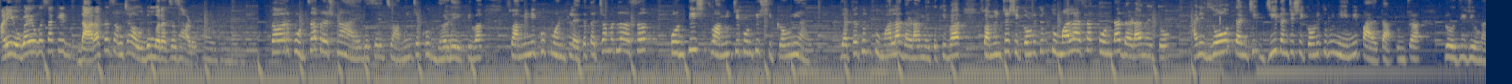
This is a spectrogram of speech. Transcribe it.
आणि योगायोग असा की दारातच आमच्या औदुंबराचं झाड होतं. तर पुढचा प्रश्न आहे जसे स्वामींचे खूप धडे किंवा स्वामींनी खूप म्हटलंय तर त्याच्यामधलं असं कोणती स्वामींची कोणती शिकवणी आहे? ज्याच्यातून तुम्हाला धडा मिळतो किंवा स्वामींच्या शिकवणीतून तुम्हाला असा कोणता धडा मिळतो? आणि जो त्यांची जी त्यांची शिकवणी तुम्ही नेहमी पाळता तुमच्या रोजी जीवनात?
